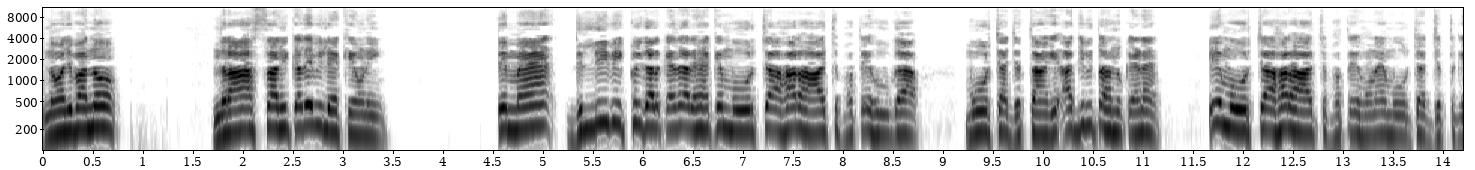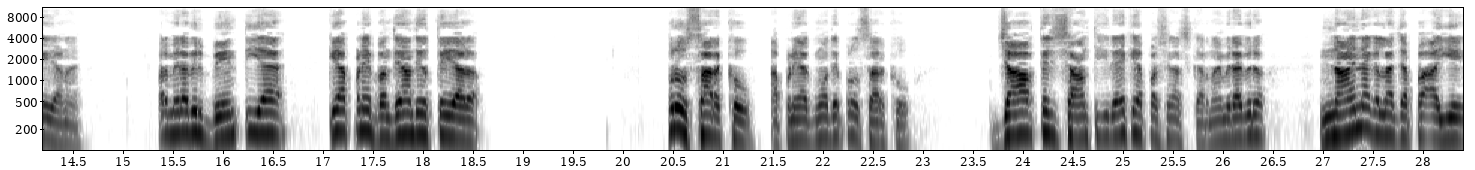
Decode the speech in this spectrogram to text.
ਨੌਜਵਾਨੋ ਨਿਰਾਸ਼ਤਾ ਨਹੀਂ ਕਦੇ ਵੀ ਲੈ ਕੇ ਆਉਣੀ। ਤੇ ਮੈਂ ਦਿੱਲੀ ਵੀ ਇੱਕੋ ਹੀ ਗੱਲ ਕਹਿੰਦਾ ਰਿਹਾ ਕਿ ਮੋਰਚਾ ਹਰ ਹਾਲ 'ਚ ਫਤਿਹ ਹੋਊਗਾ, ਮੋਰਚਾ ਜਿੱਤਾਂਗੇ। ਅੱਜ ਵੀ ਤੁਹਾਨੂੰ ਕਹਿਣਾ ਇਹ ਮੋਰਚਾ ਹਰ ਹਾਲ 'ਚ ਫਤਿਹ ਹੋਣਾ ਹੈ, ਮੋਰਚਾ ਜਿੱਤ ਕੇ ਜਾਣਾ ਹੈ। ਪਰ ਮੇਰਾ ਵੀਰ, ਬੇਨਤੀ ਹੈ ਕਿ ਆਪਣੇ ਬੰਦਿਆਂ ਦੇ ਉੱਤੇ ਯਾਰ ਭਰੋਸਾ ਰੱਖੋ, ਆਪਣੇ ਆਗੂਆਂ ਤੇ ਭਰੋਸਾ ਰੱਖੋ। ਜਾਬਤੇ 'ਚ ਸ਼ਾਂਤੀ ਰਹਿ ਕੇ ਆਪਾਂ ਸੰਘਰਸ਼ ਕਰਨਾ ਹੈ। ਮੇਰਾ ਵੀਰ ਨਾ ਇਹਨਾਂ ਗੱਲਾਂ 'ਚ ਆਪਾਂ ਆਈਏ।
